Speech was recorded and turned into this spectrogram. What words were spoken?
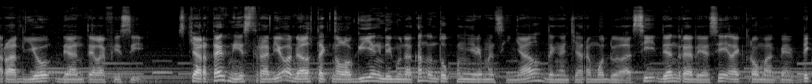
radio dan televisi. Secara teknis, radio adalah teknologi yang digunakan untuk pengiriman sinyal dengan cara modulasi dan radiasi elektromagnetik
